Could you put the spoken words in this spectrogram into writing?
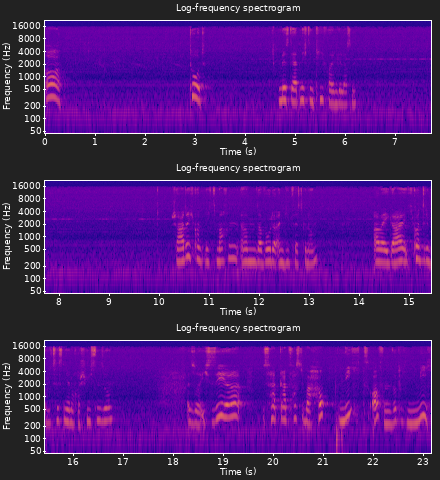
Oh. Tot. Mist, er hat nicht den Key fallen Schade, ich konnte nichts machen. Ähm, da wurde ein Dieb festgenommen. Aber egal, ich konnte den Polizisten ja noch erschießen so. Also ich sehe, es hat gerade fast überhaupt nichts offen, wirklich nichts.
